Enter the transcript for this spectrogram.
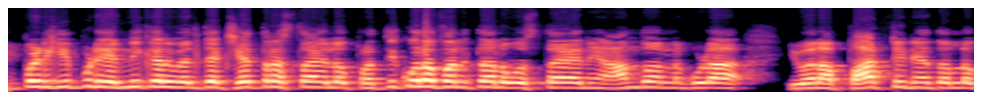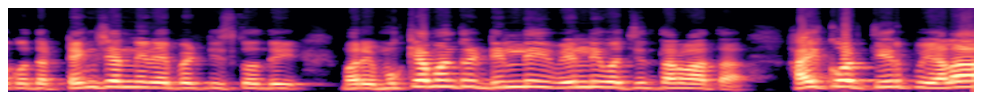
ఇప్పటికిప్పుడు ఎన్నికలు వెళ్తే క్షేత్రస్థాయిలో ప్రతికూల ఫలితాలు వస్తాయనే ఆందోళన కూడా ఇవాళ పార్టీ నేతల్లో కొంత టెన్షన్ని రేపెట్టిస్తుంది. మరి ముఖ్యమంత్రి ఢిల్లీ వెళ్ళి వచ్చిన తర్వాత హైకోర్టు తీర్పు ఎలా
